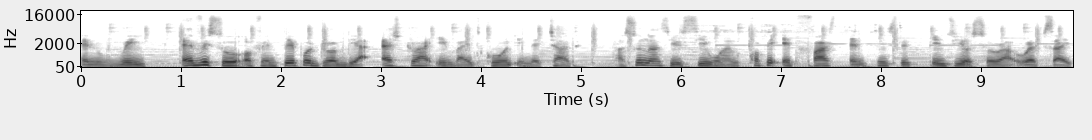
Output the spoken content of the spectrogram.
and wait. Every so often, people drop their extra invite code in the chat as soon as you see one, copy it fast and paste it into your Sora website.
